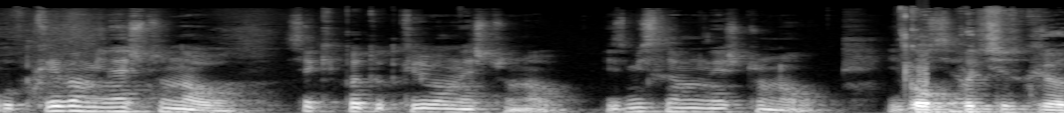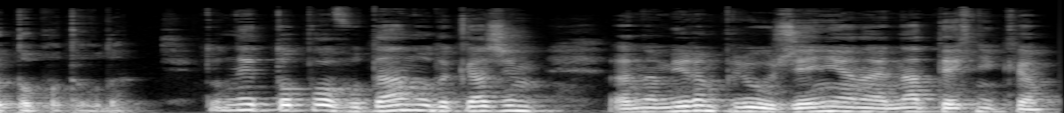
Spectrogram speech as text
откривам и нещо ново. Всеки път откривам нещо ново. Измислям нещо ново. Измислям... Колко пъти си открива топлата вода? То не е топла вода, но да кажем, намирам приложение на една техника,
